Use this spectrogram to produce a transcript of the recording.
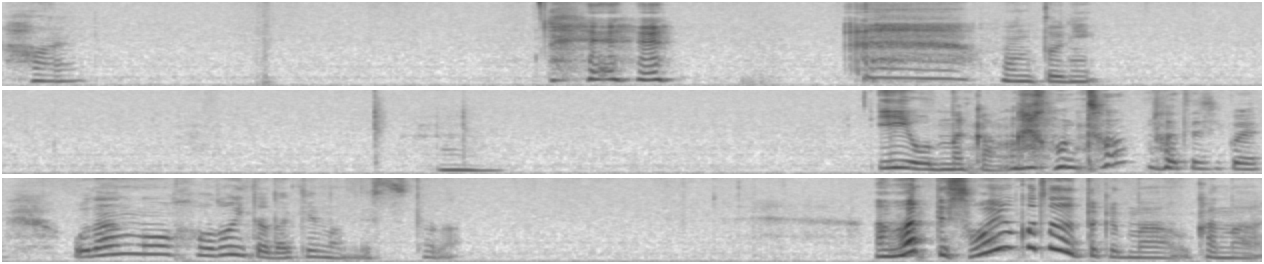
はい。本当に。うん。いい女感。本当？私これお団子をほどいただけなんですただ。あ待ってそういうことだったかなかな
